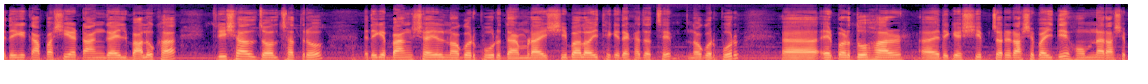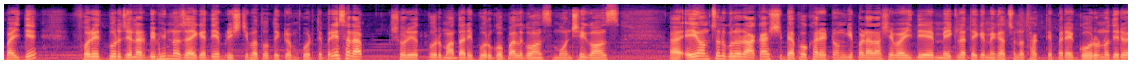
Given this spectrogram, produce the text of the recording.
এদিকে কাপাসিয়া, টাঙ্গাইল, বালুখা, ত্রিশাল, জলছাত্র এদিকে বাংশাইল নগরপুর দামড়ায় শিবালয় থেকে দেখা যাচ্ছে নগরপুর। এরপর দোহার এদিকে শিবচরের আশেপাশ দিয়ে, হোমনার আশেপাশ দিয়ে, ফরিদপুর জেলার বিভিন্ন জায়গা দিয়ে বৃষ্টিপাত অতিক্রম করতে পারে। এছাড়া শরীয়তপুর, মাদারীপুর, গোপালগঞ্জ, মুন্সীগঞ্জ এই অঞ্চলগুলোর আকাশ ব্যাপক হারে টঙ্গিপাড়ার আশেপাশ দিয়ে মেঘলা থেকে মেঘাচ্ছন্ন থাকতে পারে। গরু নদীরও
